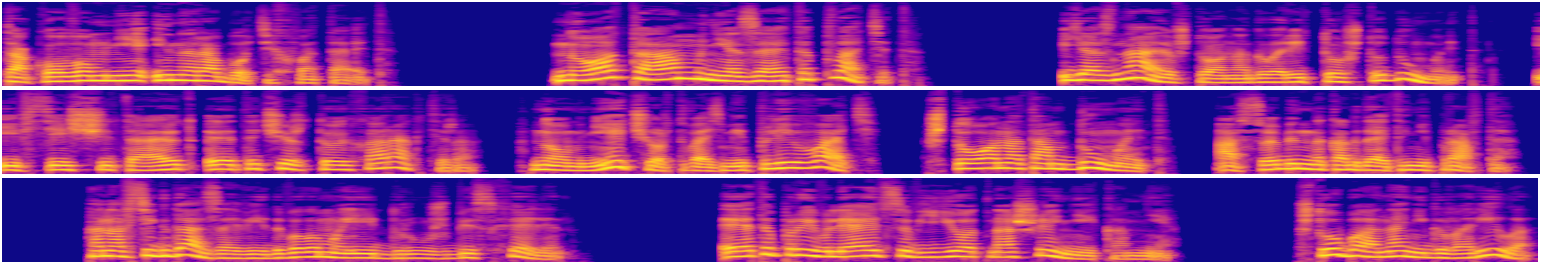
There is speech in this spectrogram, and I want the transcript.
Такого мне и на работе хватает. Но там мне за это платят. Я знаю, что она говорит то, что думает, и все считают это чертой характера. Но мне, черт возьми, плевать, что она там думает, особенно когда это неправда. Она всегда завидовала моей дружбе с Хелен. Это проявляется в ее отношении ко мне. Что бы она ни говорила,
